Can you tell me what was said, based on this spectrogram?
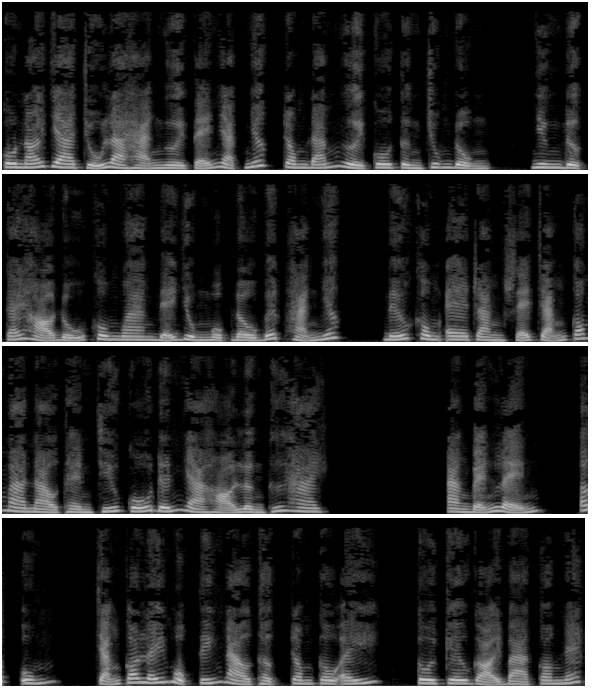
Cô nói gia chủ là hạng người tẻ nhạt nhất trong đám người cô từng chung đụng, nhưng được cái họ đủ khôn ngoan để dùng một đầu bếp hạng nhất, nếu không e rằng sẽ chẳng có ma nào thèm chiếu cố đến nhà họ lần thứ hai. Àng bẽn lẽn, ấp úng, chẳng có lấy một tiếng nào thật trong câu ấy, tôi kêu gọi bà con nét.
